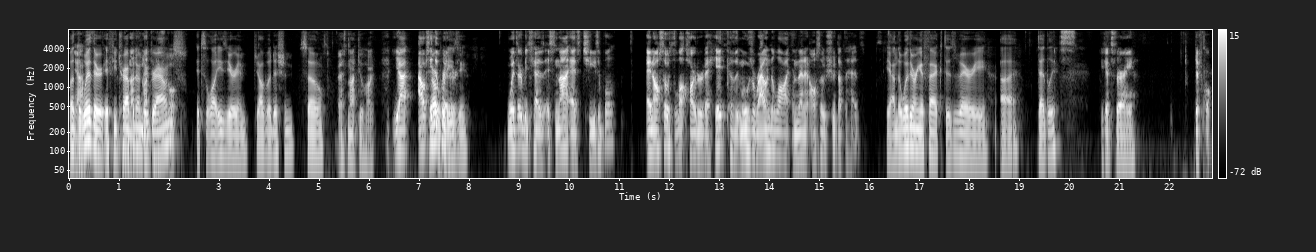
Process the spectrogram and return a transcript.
But the. Wither, if you trap Not- it underground, it's a lot easier in Java Edition. So that's not too hard. Yeah, I would say the pretty Wither. easy. Wither because it's not as cheesable, and also it's a lot harder to hit because it moves around a lot, and then it also shoots at the heads. Yeah, and the withering effect is very uh deadly. It's it gets very difficult.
